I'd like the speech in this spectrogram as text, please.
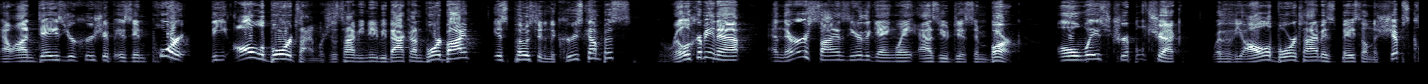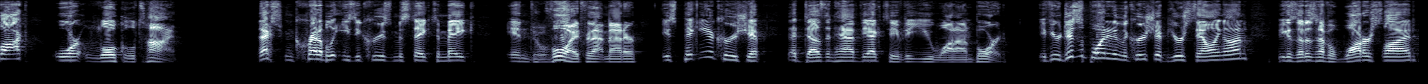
Now, on days your cruise ship is in port, the all aboard time, which is the time you need to be back on board by, is posted in the Cruise Compass, the Royal Caribbean app, and there are signs near the gangway as you disembark. Always triple check whether the all aboard time is based on the ship's clock or local time. The next incredibly easy cruise mistake to make, and to avoid for that matter, is picking a cruise ship that doesn't have the activity you want on board. If you're disappointed in the cruise ship you're sailing on because it doesn't have a water slide,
